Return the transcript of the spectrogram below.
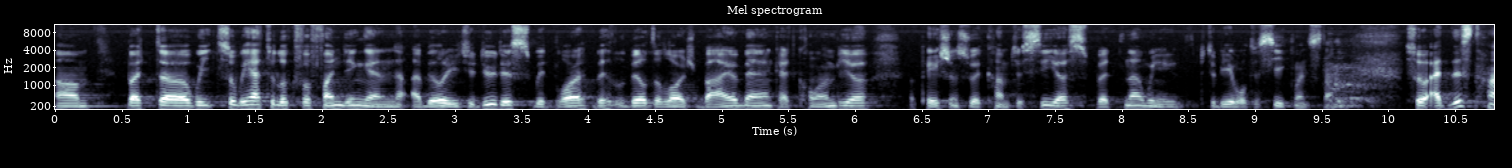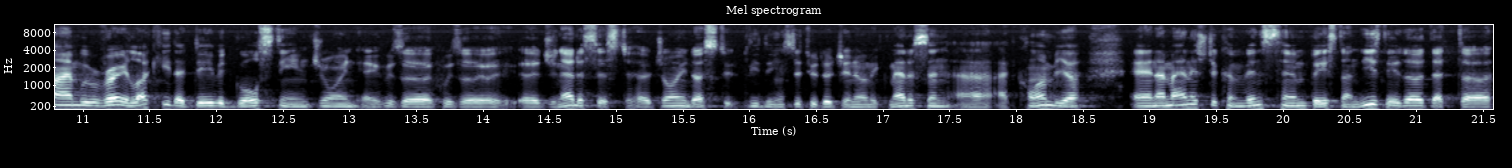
Um, but uh, we, so we had to look for funding and ability to do this. We built a large biobank at Columbia of patients who had come to see us, but now we need to be able to sequence them. So at this time, we were very lucky that David Goldstein joined, uh, who's a, who's a, a geneticist, uh, joined us to lead the Institute of Genomic Medicine uh, at Columbia. And I managed to convince him, based on these data, that uh,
